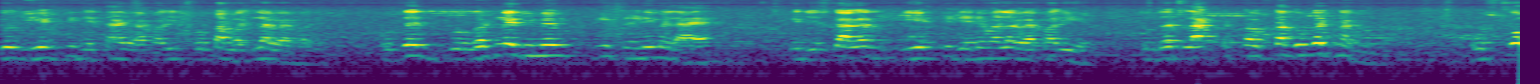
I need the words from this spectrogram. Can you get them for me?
जो जीएसटी देता है व्यापारी, छोटा मझला व्यापारी, उसे दुर्घटना बीमे की श्रेणी में लाया है कि जिसका अगर जीएसटी देने वाला व्यापारी है तो दस लाख तक का उसका दुर्घटना बीमा। उसको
